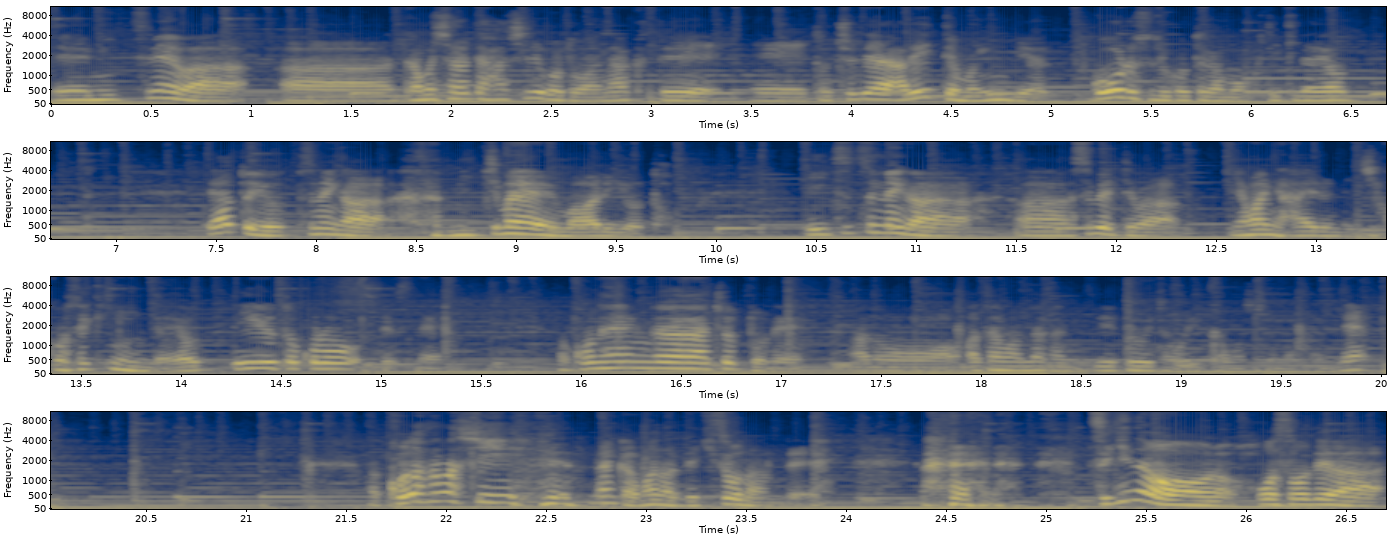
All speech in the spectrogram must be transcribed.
で3つ目はあがむしゃらで走ることはなくて、えー、途中で歩いてもいいんだよ。ゴールすることが目的だよ。であと4つ目が 道迷いもあるよと。で5つ目がすべては山に入るんで自己責任だよっていうところですね。この辺がちょっとね、あのー、頭の中に入れておいた方がいいかもしれませんね。この話、なんかまだできそうなんで 次の放送では、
